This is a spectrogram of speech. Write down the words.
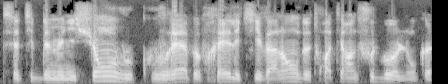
ce type de munitions, vous couvrez à peu près l'équivalent de trois terrains de football. Donc, euh,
